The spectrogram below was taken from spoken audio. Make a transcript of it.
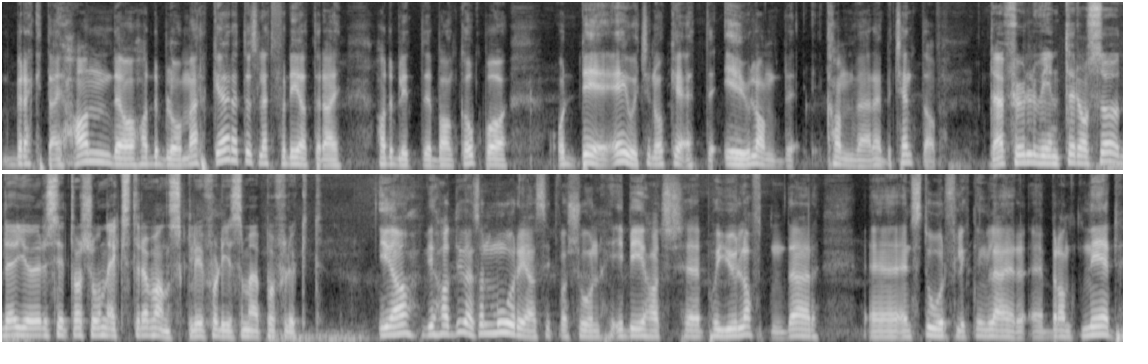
brekt ei hand og hadde blåmerker, rett og slett fordi at de hadde blitt banka opp. Og, og det er jo ikke noe et EU-land kan være bekjent av. Det er full vinter også, det gjør situasjonen ekstra vanskelig for de som er på flukt. Ja, vi hadde jo en sånn Moria-situasjon i Bihać eh, på julaften, der eh, en stor flyktningleir eh, brant ned.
